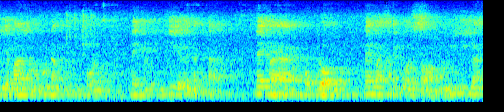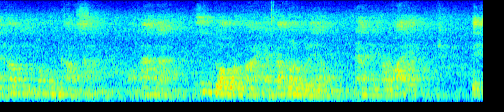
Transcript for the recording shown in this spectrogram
พยาบาลหรือผู้นำชุมชน ในพื้นที่อะไรต่างๆ ได้มาอบรมได้มาตรวจสอบวิธีการเข้าถึงข้อมูลข่าวสารของภาครัฐซึ่งตัวกฎหมายกำหนดอยู่แล้วนะในพรบไป แต่จ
